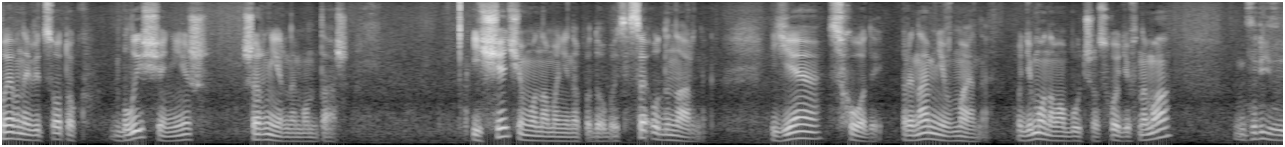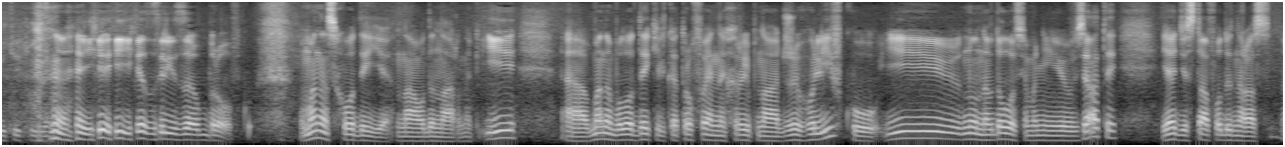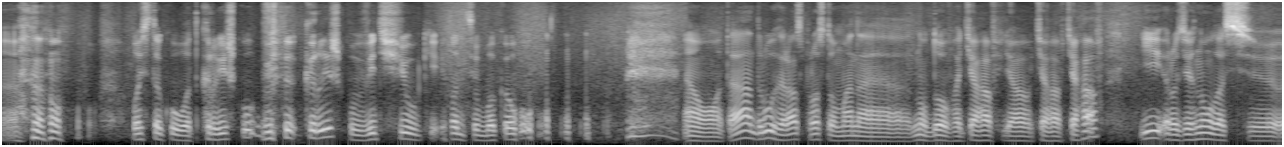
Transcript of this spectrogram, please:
певний відсоток ближче, ніж шарнірний монтаж. І ще чим вона мені не подобається, це одинарник. Є сходи, принаймні в мене. У Дімона, мабуть, що сходів нема, Зрізи тільки є. є, зрізи обровку. У мене сходи є на одинарник. І е, в мене було декілька трофейних риб на джиголівку, і ну, не вдалося мені її взяти. Я дістав один раз е, ось таку от кришку, кришку від щуки, оцю бокову. От, а другий раз просто в мене ну, довго тягав, тягав, тягав, тягав і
